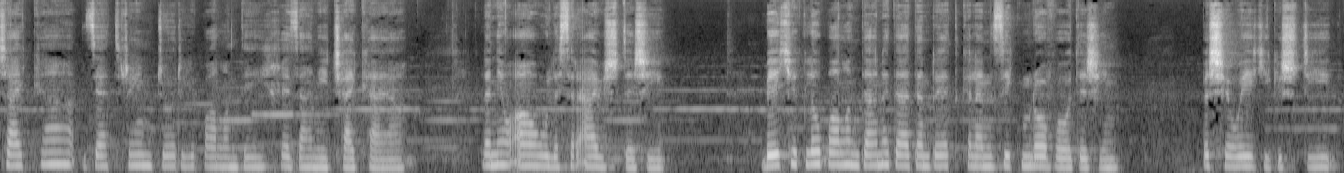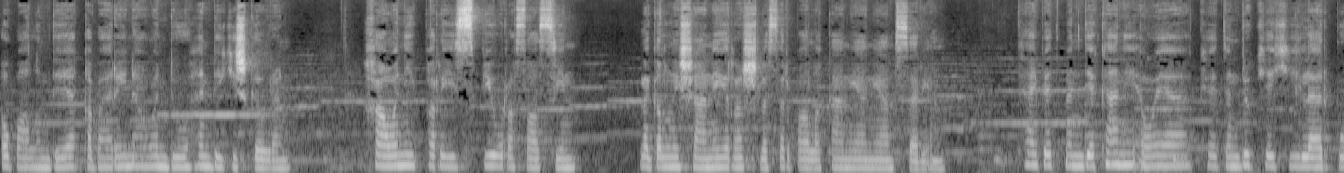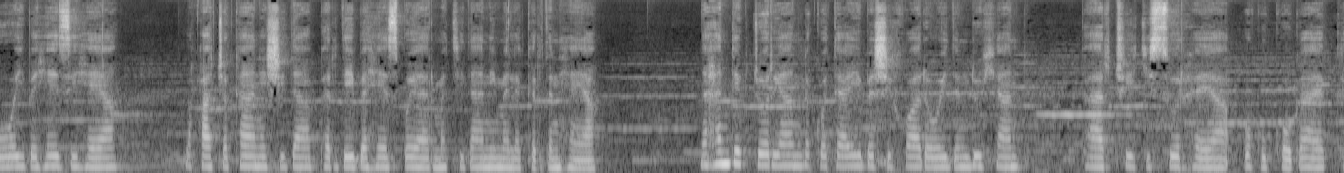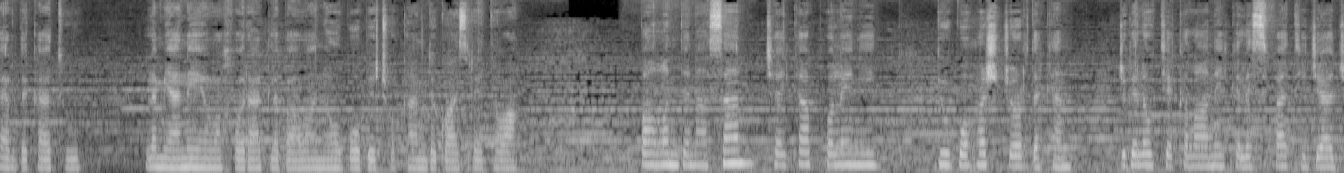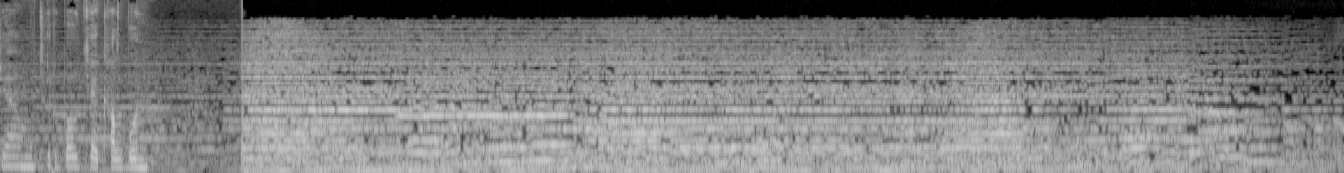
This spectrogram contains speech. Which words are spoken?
چایکا زیاترین جۆری باڵندەی خێزانی چایکایە، لە نێو ئاو و لەسەر ئاویش دەژی. بە یەکێک لەو باڵندانە دادەنرێت کە لە نزیک مرۆڤەوە دەژین. بە شێوەیەکی گشتی ئەو باڵندەیە قەبارەی ناوەند و هەندێکیش گەورەن. خاوەنی پەڕی سپی و ڕەساسین. لەگەڵ نیشانەی ڕەش لەسەر باڵەکانیان یان سەریان. تایبەتمەندییەکانی ئەوەیە کە دندووکێکی لاربووەوەی بەهێزی هەیە، لە قاچەکانیشیدا پەردەی بەهێز بۆ یارمەتیدانی مەلەکردن هەیە. لە هەندێک جۆریان لە کۆتایی بەشی خوارەوەی دندووکیان پارچەیەکی سوور هەیە وەکو کۆگایەک کاردەکات و لە میانەیەوە خۆراک لە باوانەوە بۆ بێچووەکان دەگوازرێتەوە. باڵندەناسان چایکا پۆلێنی دوو بۆ هەشت جۆر دەکەن، جگە لەو تێکەڵانەی کە لە سیفاتی جیاجیا و متوربە و تێکەڵ بوون.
